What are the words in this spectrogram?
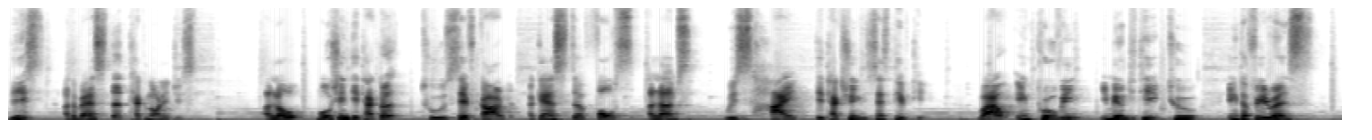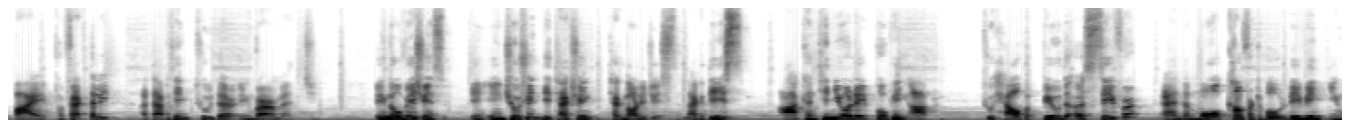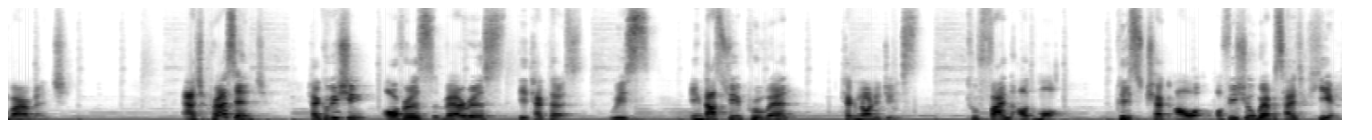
These advanced technologies allow motion detectors to safeguard against false alarms with high detection sensitivity, while improving immunity to interference by perfectly adapting to the environment. Innovations in intrusion detection technologies like these are continually popping up to help build a safer and more comfortable living environment. At present, Hikvision offers various detectors with industry-proven technologies. To find out more, please check our official website here.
